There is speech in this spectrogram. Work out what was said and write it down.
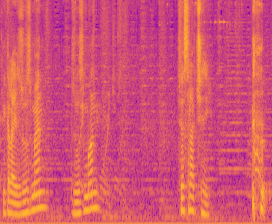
Cred că la e Zuzman. Zuzman. Și ăsta la ce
